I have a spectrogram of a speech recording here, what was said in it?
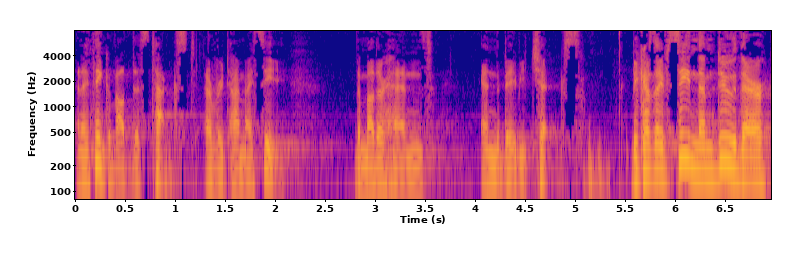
And I think about this text every time I see the mother hens and the baby chicks. Because I've seen them do their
